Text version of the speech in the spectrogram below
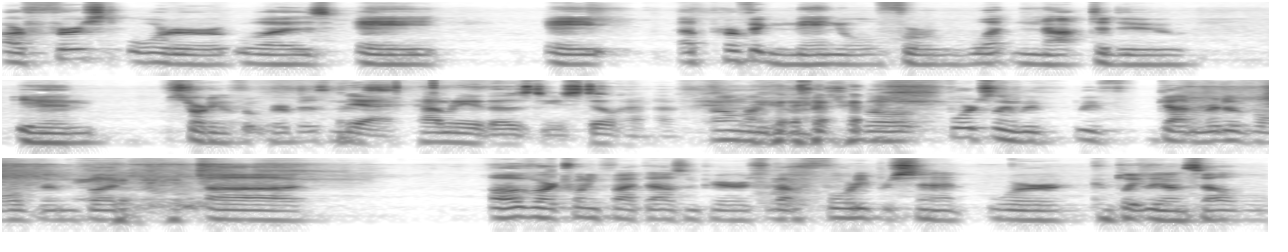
our first order was a a a perfect manual for what not to do in starting a footwear business. Yeah. How many of those do you still have? Oh my gosh. Well, fortunately, we've, we've gotten rid of all of them, but uh, of our 25,000 pairs, about 40% were completely unsellable.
